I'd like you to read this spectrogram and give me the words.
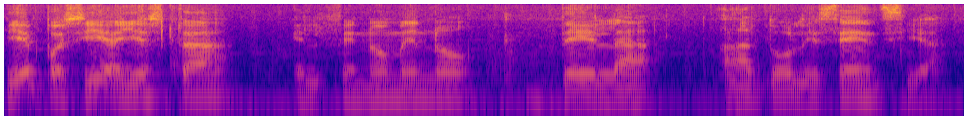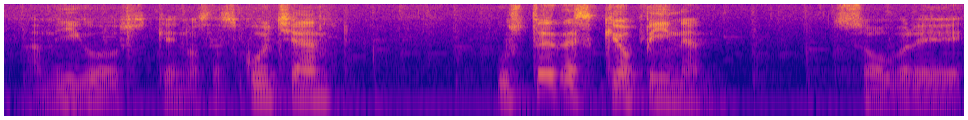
Bien, pues sí, ahí está el fenómeno de la adolescencia. Amigos que nos escuchan, ¿ustedes qué opinan sobre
